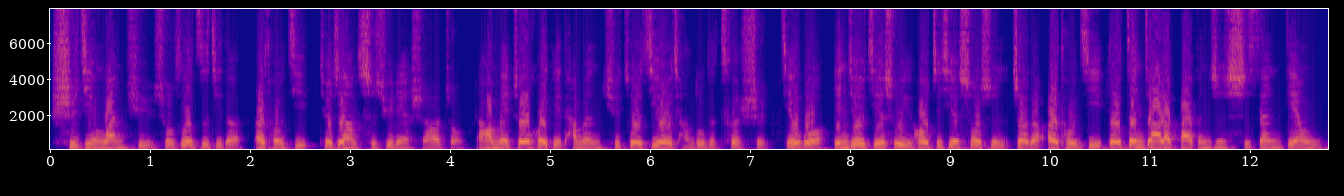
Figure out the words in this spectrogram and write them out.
使劲弯曲，收缩自己的二头肌，就这样持续练十二周。然后每周会给他们去做肌肉强度的测试。结果研究结束以后，这些受试者的二头肌都增加了百分之十三点五，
